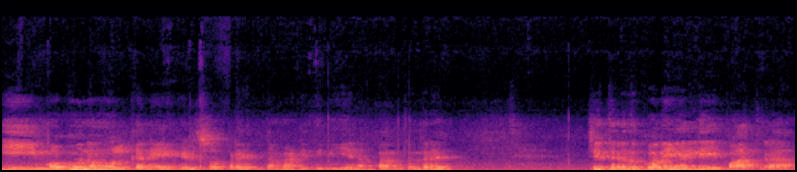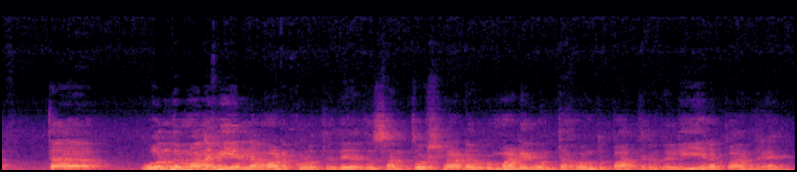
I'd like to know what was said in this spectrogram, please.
ಈ ಮಗುವಿನ ಮೂಲಕನೇ ಹೇಳಿಸೋ ಪ್ರಯತ್ನ ಮಾಡಿದ್ದೀವಿ. ಏನಪ್ಪಾ ಅಂತಂದ್ರೆ, ಚಿತ್ರದ ಕೊನೆಯಲ್ಲಿ ಪಾತ್ರ ತ ಒಂದು ಮನವಿಯನ್ನ ಮಾಡಿಕೊಳ್ತದೆ. ಅದು ಸಂತೋಷ್ ಲಾಡ್ ಅವರು ಮಾಡಿರುವಂತಹ ಒಂದು ಪಾತ್ರದಲ್ಲಿ. ಏನಪ್ಪಾ ಅಂದ್ರೆ,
